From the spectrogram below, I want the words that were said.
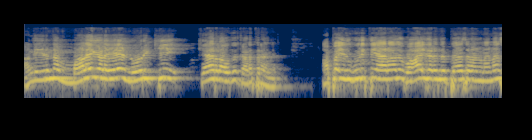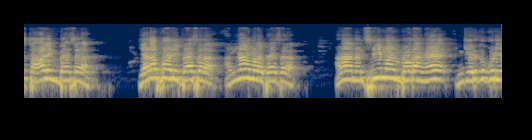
அங்கே இருந்த மலைகளையே நொறுக்கி கேரளாவுக்கு கடத்துறாங்க. அப்போ இது குறித்து யாராவது வாய் திறந்து பேசுகிறாங்கன்னா ஸ்டாலின் பேசலை எடப்பாடி பேசலை அண்ணாமலை பேசலை. ஆனால் அண்ணன் சீமான் போகிறாங்க இங்கே இருக்கக்கூடிய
